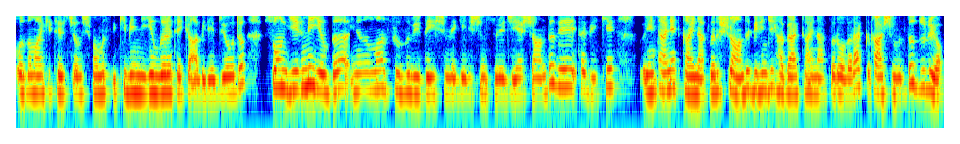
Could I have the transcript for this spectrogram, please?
O zamanki test çalışmamız 2000'li yıllara tekabül ediyordu. Son 20 yılda inanılmaz hızlı bir değişim ve gelişim süreci yaşandı ve tabii ki internet kaynakları şu anda birincil haber kaynakları olarak karşımızda duruyor.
